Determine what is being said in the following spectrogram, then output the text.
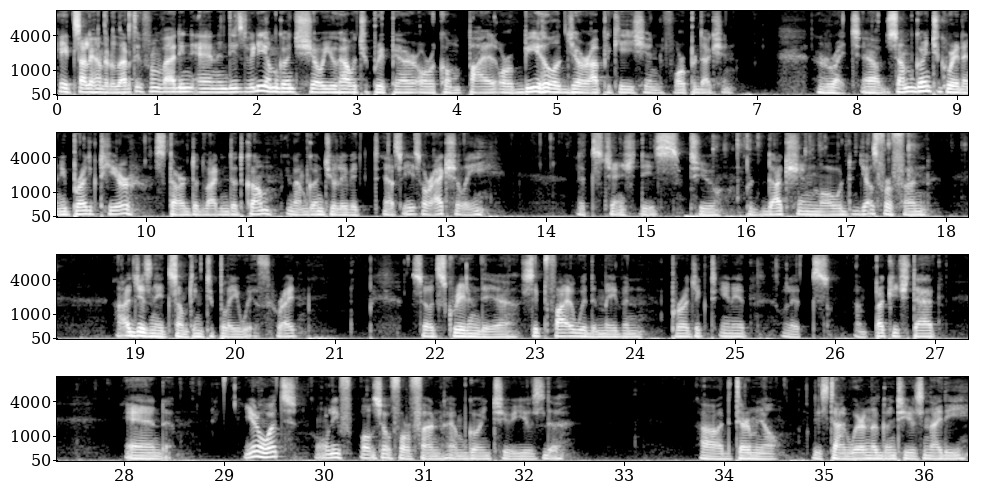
Hey, it's Alejandro Duarte from Vaadin and in this video I'm going to show you how to prepare or compile or build your application for production. Right, uh, so I'm going to create a new project here, start.vaadin.com and I'm going to leave it as is or actually let's change this to production mode just for fun. I just need something to play with, right? So it's creating the uh, zip file with the Maven project in it. Let's unpackage that and you know what? Only also for fun I'm going to use the uh, the terminal this time. We're not going to use an IDE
